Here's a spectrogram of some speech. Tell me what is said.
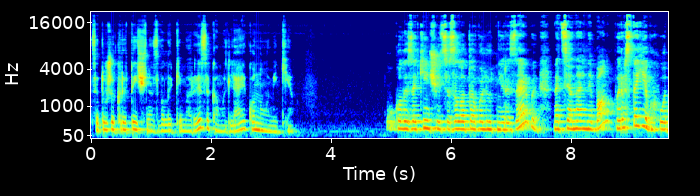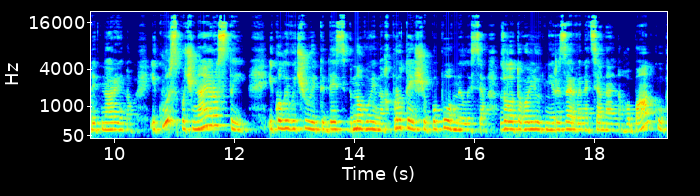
це дуже критично з великими ризиками для економіки. Коли закінчуються золотовалютні резерви, Національний банк перестає виходити на ринок і курс починає рости. І коли ви чуєте десь в новинах про те, що поповнилися золотовалютні резерви Національного банку,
